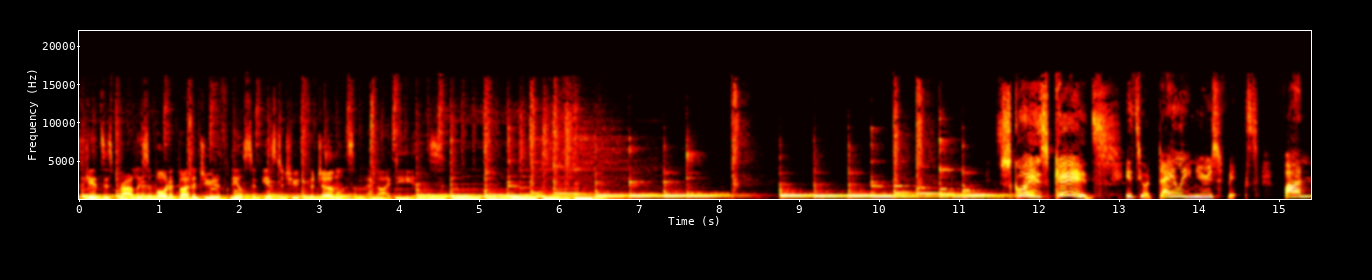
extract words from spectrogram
Kids is proudly supported by the Judith Neilson Institute for Journalism and Ideas. Squiz Kids. It's your daily news fix. Fun,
